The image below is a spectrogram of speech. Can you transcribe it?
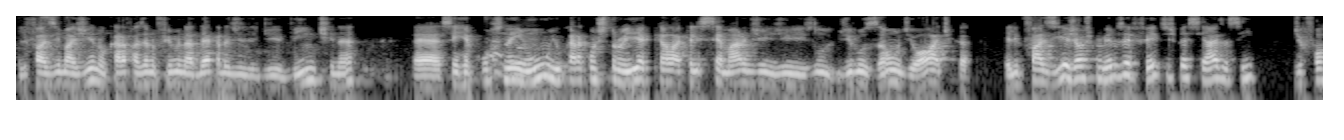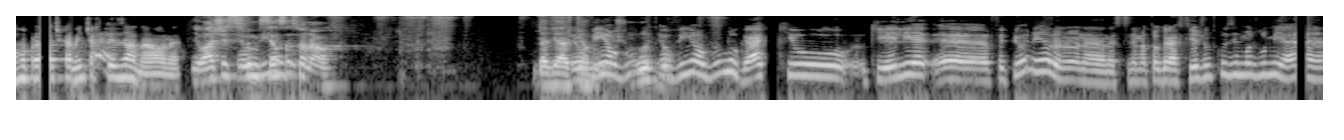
ele fazia, imagina, o cara fazendo filme na década de, de 20, né? é, sem recurso nenhum, e o cara construía aquela, aquele cenário de, de, de, ilusão, de ótica. Ele fazia já os primeiros efeitos especiais, assim, de forma praticamente é. artesanal, né? Eu acho esse eu filme sensacional. Da viagem eu vi, em algum, eu vi em algum lugar que, o, que ele é, foi pioneiro na, na, cinematografia junto com os irmãos Lumière, né?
